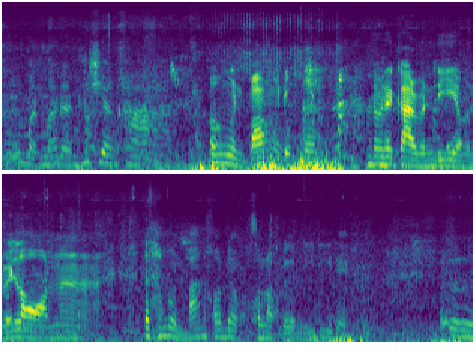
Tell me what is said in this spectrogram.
คือเหมือนมาเดินที่เชียงคานเออเหมือนป้าเหมือนทุกคนแต่บรรยากาศมันดีอะมันไม่ร้อนอะ แต่ถนนบ้านเขาแบบสำหรับเดินดีดีๆเลยเออ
